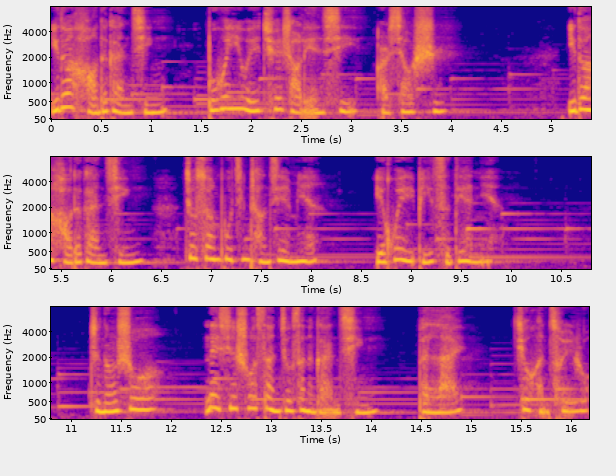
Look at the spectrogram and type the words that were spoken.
一段好的感情。不会因为缺少联系而消失。一段好的感情，就算不经常见面，也会彼此惦念。只能说，那些说散就散的感情，本来就很脆弱。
